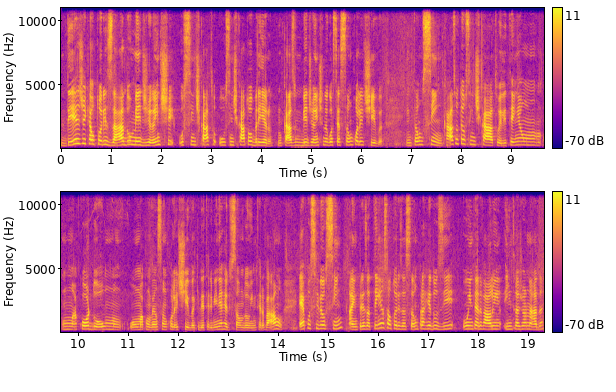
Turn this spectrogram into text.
desde que autorizado mediante o sindicato, o sindicato obreiro, no caso mediante negociação coletiva. Então, sim, caso o teu sindicato ele tenha um, um acordo ou uma, ou uma, convenção coletiva que determine a redução do intervalo, é possível sim, a empresa tem essa autorização para reduzir o intervalo intrajornada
